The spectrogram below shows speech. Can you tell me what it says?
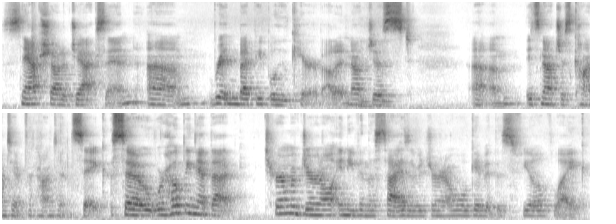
snapshot of Jackson, um, written by people who care about it, not Mhm. just. Um, it's not just content for content's sake. So we're hoping that that term of journal and even the size of a journal will give it this feel of like,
